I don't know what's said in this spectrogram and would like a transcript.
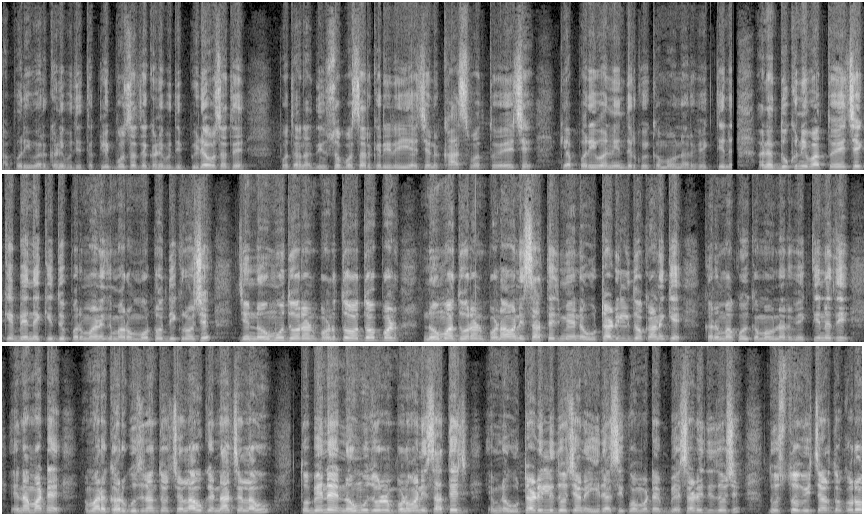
આ પરિવાર ઘણી બધી તકલીફો સાથે ઘણી બધી પીડાઓ સાથે પોતાના દિવસો પસાર કરી રહ્યા છે. અને ખાસ વાત તો એ છે કે આ પરિવારની અંદર કોઈ કમાવનાર વ્યક્તિ નથી. અને દુઃખની વાત તો એ છે કે બેને કીધું પ્રમાણે કે મારો મોટો દીકરો છે જે નવમું ધોરણ ભણતો હતો પણ નવમા ધોરણ ભણાવવાની સાથે જ મેં એને ઉઠાડી લીધો કારણ કે ઘરમાં કોઈ કમાવનાર વ્યક્તિ નથી. એના માટે અમારા ઘર ગુજરાન તો ચલાવવું કે ના ચલાવવું તો બેને નવમું ધોરણ ભણવાની સાથે જ એમને ઉઠાડી લીધો છે અને હીરા શીખવા માટે બેસાડી દીધો છે. દોસ્તો, વિચાર તો કરો,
